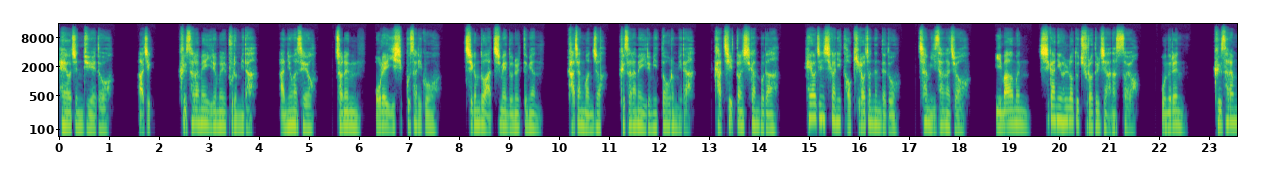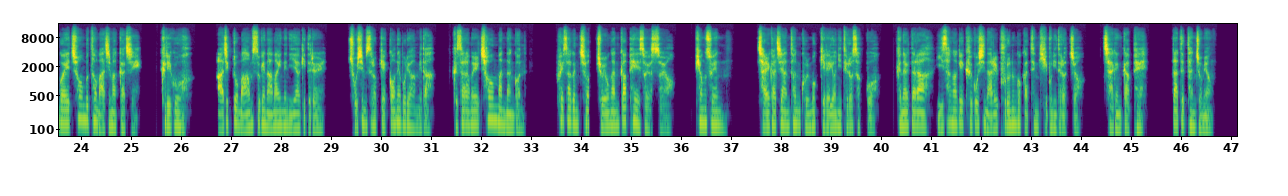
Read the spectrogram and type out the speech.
헤어진 뒤에도 아직 그 사람의 이름을 부릅니다. 안녕하세요. 저는 올해 29살이고 지금도 아침에 눈을 뜨면 가장 먼저 그 사람의 이름이 떠오릅니다. 같이 있던 시간보다 헤어진 시간이 더 길어졌는데도 참 이상하죠. 이 마음은 시간이 흘러도 줄어들지 않았어요. 오늘은 그 사람과의 처음부터 마지막까지, 그리고 아직도 마음속에 남아있는 이야기들을 조심스럽게 꺼내보려 합니다. 그 사람을 처음 만난 건 회사 근처 조용한 카페에서였어요. 평소엔 잘 가지 않던 골목길에 우연히 들어섰고, 그날따라 이상하게 그곳이 나를 부르는 것 같은 기분이 들었죠. 작은 카페, 따뜻한 조명,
